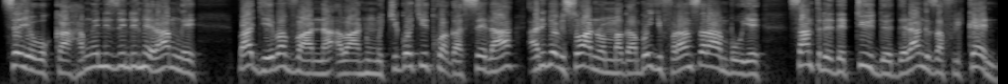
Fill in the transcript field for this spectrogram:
seyoboka hamwe n'izindi nterahamwe bagiye bavana abantu mu kigo cyitwaga sera ari byo bisobanura mu magambo y'igifaransa arambuye centre d'etude de langues africaine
